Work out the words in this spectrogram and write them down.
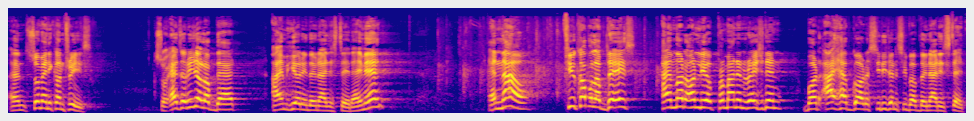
and so many countries. So, as a result of that, I'm here in the United States. Amen? And now, few couple of days, I'm not only a permanent resident, but I have got a citizenship of the United States.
